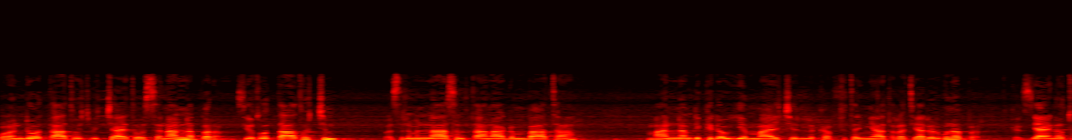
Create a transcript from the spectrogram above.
ወንድ ወጣቶች ብቻ የተወሰነ አልነበረም። ሴት ወጣቶችም በእስልምና ስልጣና ግንባታ ማንም ሊክደው የማይችል ከፍተኛ ጥረት ያደርጉ ነበር። ከዚህ አይነቱ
